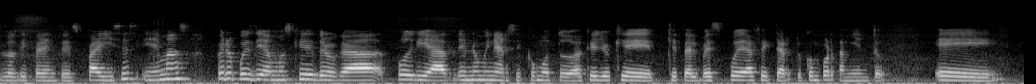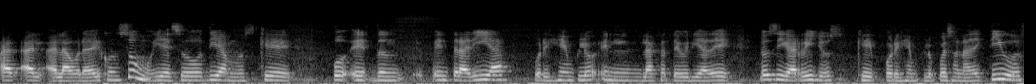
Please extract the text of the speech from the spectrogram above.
los diferentes países y demás, pero pues digamos que droga podría denominarse como todo aquello que, que tal vez puede afectar tu comportamiento eh, a, la hora del consumo. Y eso digamos que eh, entraría por ejemplo en la categoría de los cigarrillos que por ejemplo pues son adictivos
